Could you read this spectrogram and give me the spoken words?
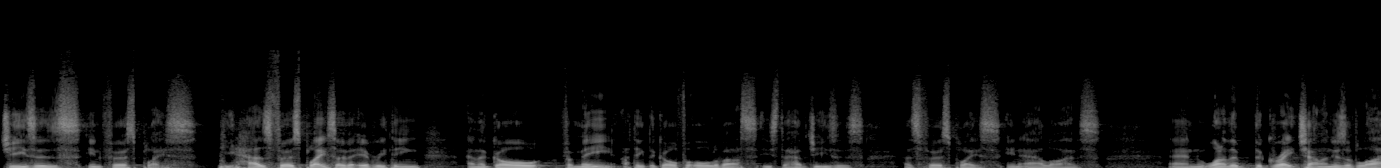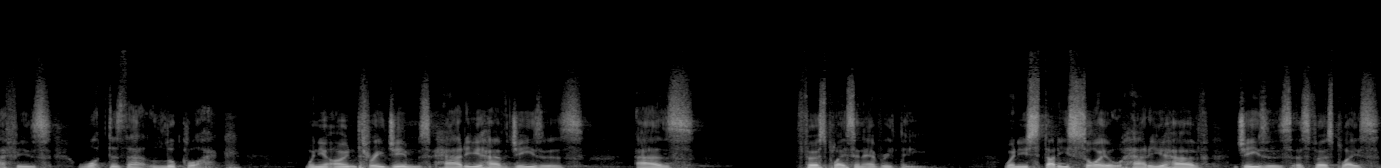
Jesus in first place. He has first place over everything. And the goal for me, I think the goal for all of us, is to have Jesus as first place in our lives. And one of the, the great challenges of life is what does that look like? When you own three gyms, how do you have Jesus as first place in everything? When you study soil, how do you have Jesus as first place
